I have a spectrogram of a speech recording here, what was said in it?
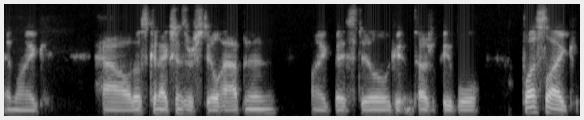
and like how those connections are still happening. Like they still get in touch with people. Plus like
